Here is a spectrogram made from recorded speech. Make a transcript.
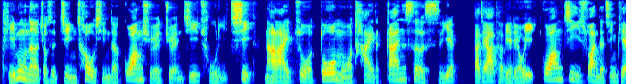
题目呢，就是紧凑型的光学卷积处理器拿来做多模态的干涉实验。大家特别留意，光计算的晶片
